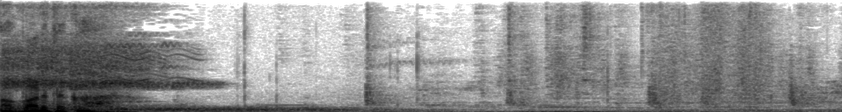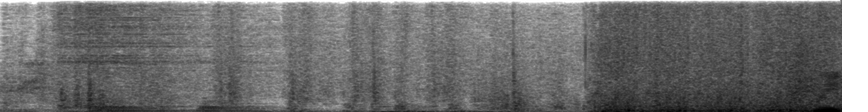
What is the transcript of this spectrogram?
あ、バレたか。はい。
